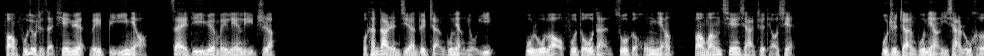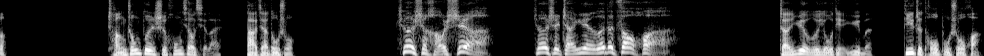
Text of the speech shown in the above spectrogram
仿佛就是在天愿为比翼鸟，在地愿为连理枝啊！我看大人既然对展姑娘有意，不如老夫斗胆做个红娘，帮忙牵下这条线。不知展姑娘意下如何？”场中顿时哄笑起来，大家都说：“这是好事啊，这是展月娥的造化啊！”展月娥有点郁闷，低着头不说话，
